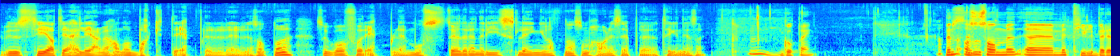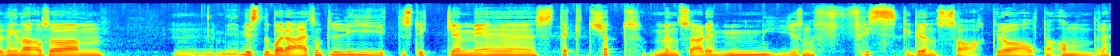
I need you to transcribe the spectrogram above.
Vil du si at jeg heller gjerne vil ha noen bakte epler eller sånt noe, så gå for eplemost eller en Riesling eller noe som har disse epletingene i seg. mm, Godt poeng. Men altså sånn med, eh, med tilberedning, da. Altså mm, Hvis det bare er et sånt lite stykke med stekt kjøtt, men så er det mye sånne friske grønnsaker og alt det andre.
